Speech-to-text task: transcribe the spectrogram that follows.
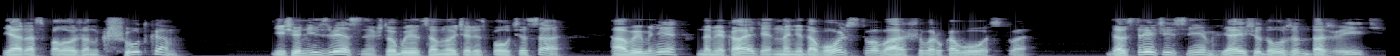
я расположен к шуткам? Еще неизвестно, что будет со мной через полчаса, а вы мне намекаете на недовольство вашего руководства. До встречи с ним я еще должен дожить.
